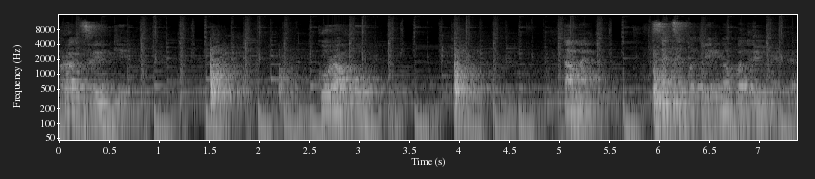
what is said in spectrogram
родзинки, курагу та мед. Все це потрібно подрібнити.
